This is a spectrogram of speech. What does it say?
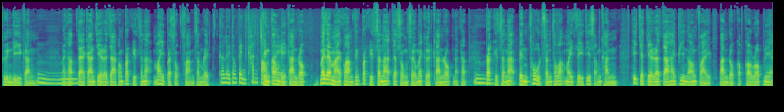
คืนดีกันนะครับแต่การเจรจาของพระกฤษณะไม่ประสบความสำเร็จ ก็เลยต้องเป็นขั้นตอนจึงต้องไปมีการรบ ไม่ได้หมายความถึงพระกฤษณะจะส่งเสริมให้เกิดการรบนะครับพระกฤษณะเป็นทูตสันทวไมตรีที่สำคัญ ที่จะเจรจาให้พี่น้องฝ่ายปันดบกับกรบเนี่ย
